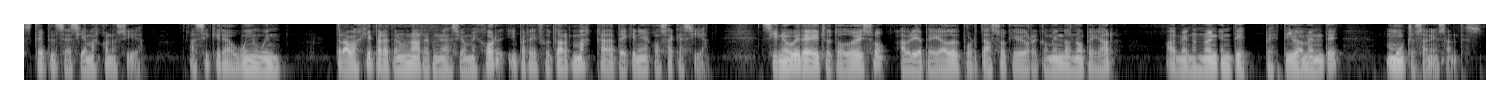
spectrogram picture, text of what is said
Staples se hacía más conocida. Así que era win-win. Trabajé para tener una remuneración mejor y para disfrutar más cada pequeña cosa que hacía. Si no hubiera hecho todo eso, habría pegado el portazo que hoy recomiendo no pegar, al menos no intempestivamente, muchos años antes.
